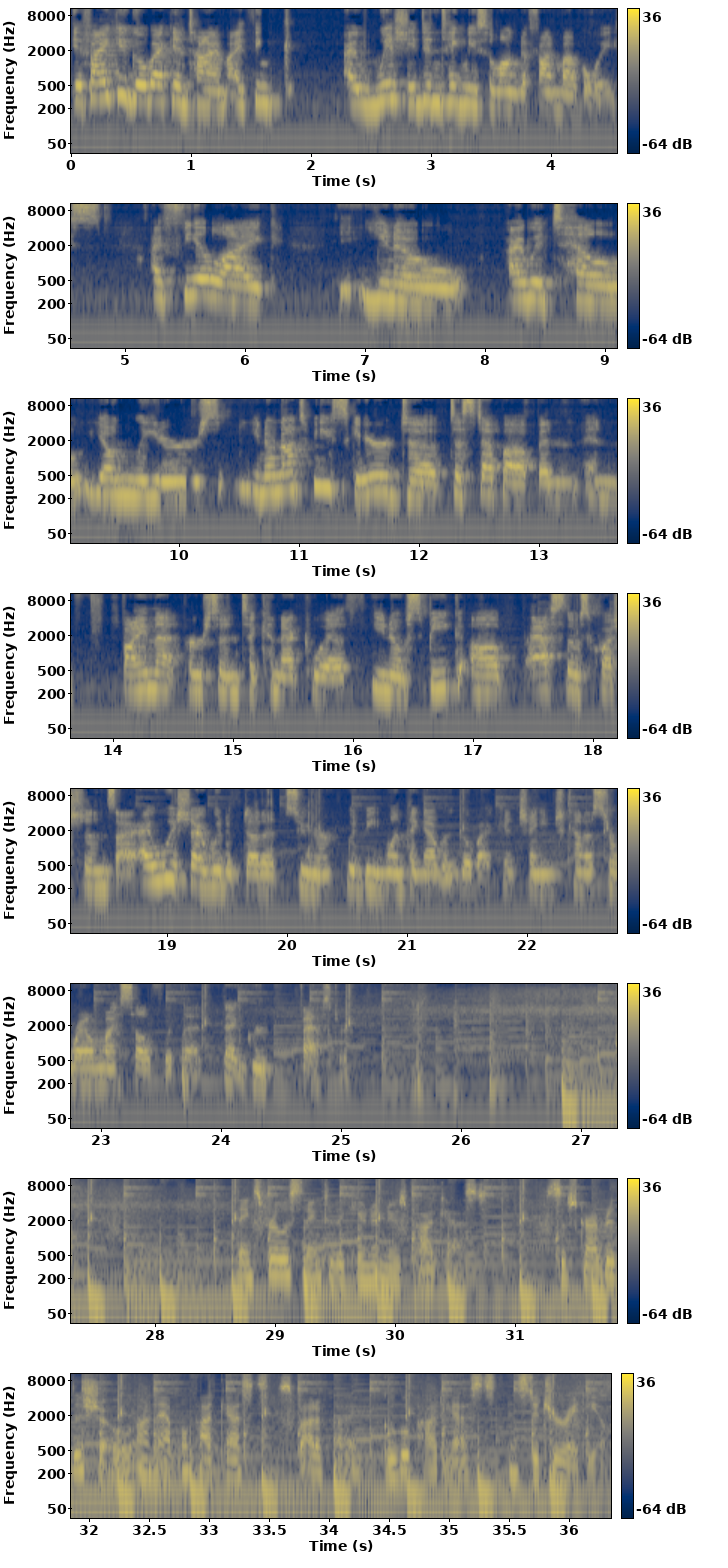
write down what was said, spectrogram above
If I could go back in time, I think I wish it didn't take me so long to find my voice. I feel like, you know, I would tell young leaders, you know, not to be scared to to step up and and find that person to connect with, you know, speak up, ask those questions. I, I wish I would have done it sooner. Would be one thing I would go back and change. Kind of surround myself with that that group faster. Thanks for listening to the CUNA News Podcast. Subscribe to the show on Apple Podcasts, Spotify, Google Podcasts, and Stitcher Radio.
